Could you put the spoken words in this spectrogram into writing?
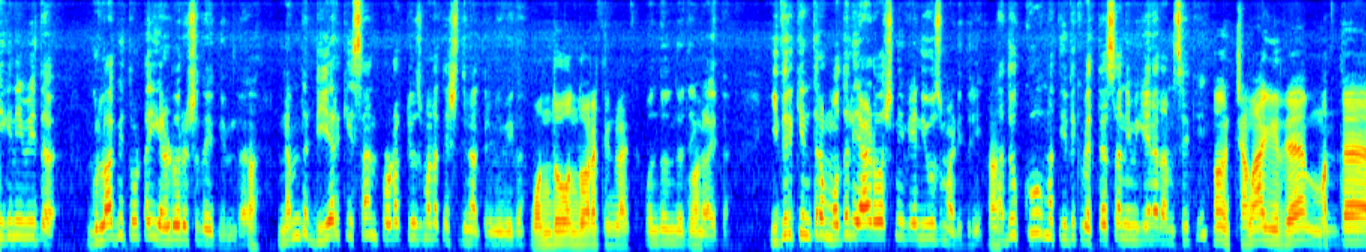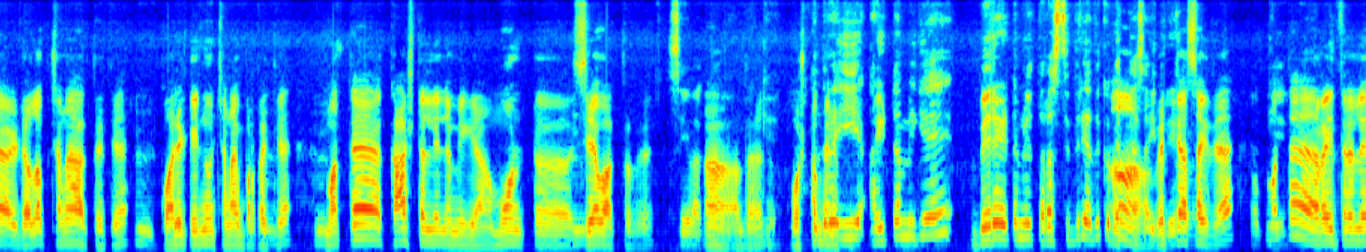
ಈಗ ನೀವು ಇದು ಗುಲಾಬಿ ತೋಟ ಎರಡು ವರ್ಷದ ಐತಿ ನಿಮ್ದು. ನಮ್ದು ಡಿಯರ್ ಕಿಸಾನ್ ಪ್ರಾಡಕ್ಟ್ ಯೂಸ್ ಮಾಡಕ್ಕೆ ಎಷ್ಟು ದಿನ ಆತ್ರಿ ನೀವೀಗ? ಒಂದು ಒಂದೂವರೆ ತಿಂಗಳಾಯ್ತು ಒಂದೊಂದು ತಿಂಗಳಾಯ್ತು ಇದಕ್ಕಿಂತ ಮೊದಲು ಎರಡು ವರ್ಷ ನೀವೇನ್ ಯೂಸ್ ಮಾಡಿದ್ರಿ? ಅದಕ್ಕೂ ಮತ್ತೆ ಇದಕ್ಕೆ ವ್ಯತ್ಯಾಸ ನಿಮ್ಗೆ ಏನಾರ ಅನ್ಸೈತಿ? ಹಾ ಚೆನ್ನಾಗಿದೆ. ಮತ್ತೆ ಡೆವಲಪ್ ಚೆನ್ನಾಗ್ ಆಗ್ತೈತಿ. ಕ್ವಾಲಿಟಿನು ಚೆನ್ನಾಗ್ ಬರ್ತೈತಿ. ಮತ್ತೆ ಕಾಸ್ಟ್ ಅಲ್ಲಿ ನಮಗೆ ಅಮೌಂಟ್ ಸೇವ್ ಆಗ್ತದೆ. ಸೇವ್ ಈ ಐಟಮ್ಗೆ ಬೇರೆ ಐಟಮ್ ನೀವು ತರಿಸ್ತಿದ್ರಿ ಅದಕ್ಕೆ ವ್ಯತ್ಯಾಸ ಇದೆ. ಮತ್ತೆ ರೈತರಲ್ಲಿ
